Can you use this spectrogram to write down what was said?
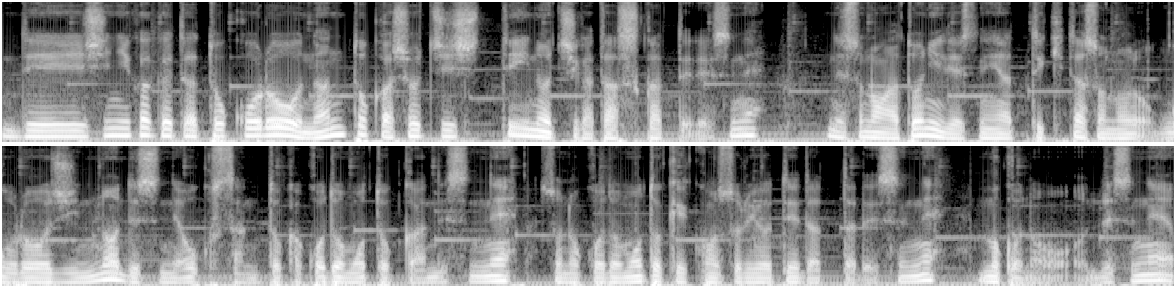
で、死にかけたところをなんとか処置して命が助かってですね、で、その後にですね、やってきたそのご老人のですね、奥さんとか子供とかですね、その子供と結婚する予定だったですね、向こうのですね、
